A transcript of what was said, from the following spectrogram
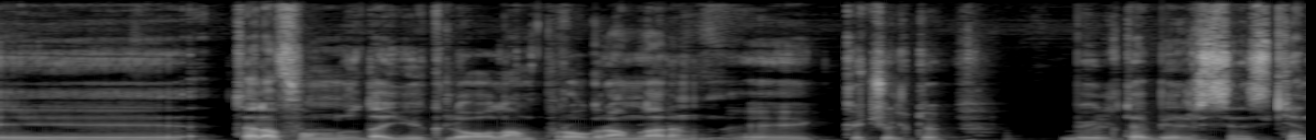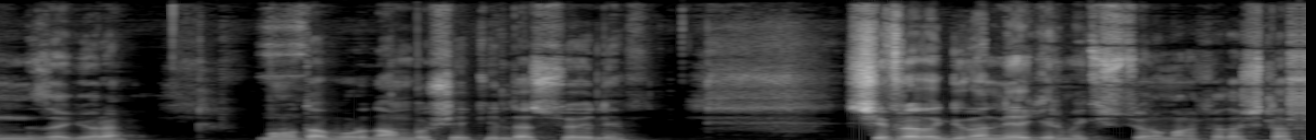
e, telefonunuzda yüklü olan programların e, küçültüp büyütebilirsiniz kendinize göre. Bunu da buradan bu şekilde söyleyeyim. Şifre ve güvenliğe girmek istiyorum arkadaşlar.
